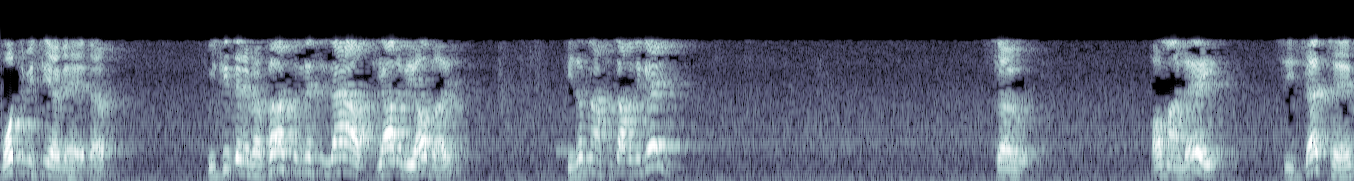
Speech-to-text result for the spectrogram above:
what do we see over here though? We see that if a person misses out Yadav Yavo, he doesn't have to daven again. So, Omar Lei, so he said to him,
